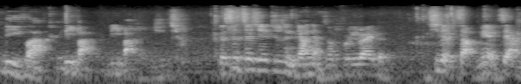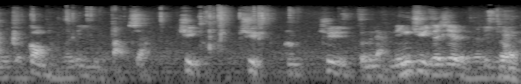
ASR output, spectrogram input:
立法 立法立法的人去抢。可是这些就是你刚刚讲说 free rider，基本上没有这样一个共同的利益导向，去去去怎么讲凝聚这些人的力量。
